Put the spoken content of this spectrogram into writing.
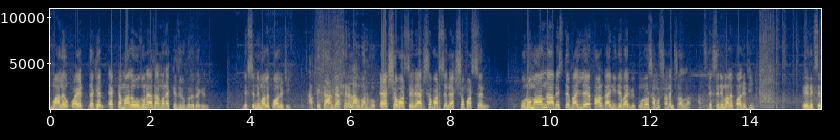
মালে ওয়েট দেখেন একটা মালে ওজনে আছে আর মানে এক কেজির উপরে দেখেন। দেখছেন নি মালে কোয়ালিটি আপনি চান ব্যবসায়ীরা লাভবান হোক। একশো পার্সেন্ট একশো পার্সেন্ট একশো পার্সেন্ট কোনো মাল না বেচতে পারলে পাল্টাই নিতে পারবে কোনো সমস্যা নেই ইনশাল্লাহ আচ্ছা। দেখছেন নি মালে কোয়ালিটি এই দেখছেন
